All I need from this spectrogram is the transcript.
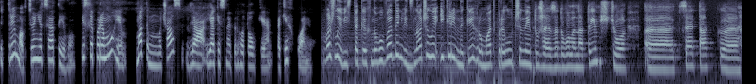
підтримав цю ініціативу. Після перемоги матимемо час для якісної підготовки таких планів. Важливість таких нововведень відзначили і керівники громад Прилуччини. дуже задоволена тим, що е, це так е,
